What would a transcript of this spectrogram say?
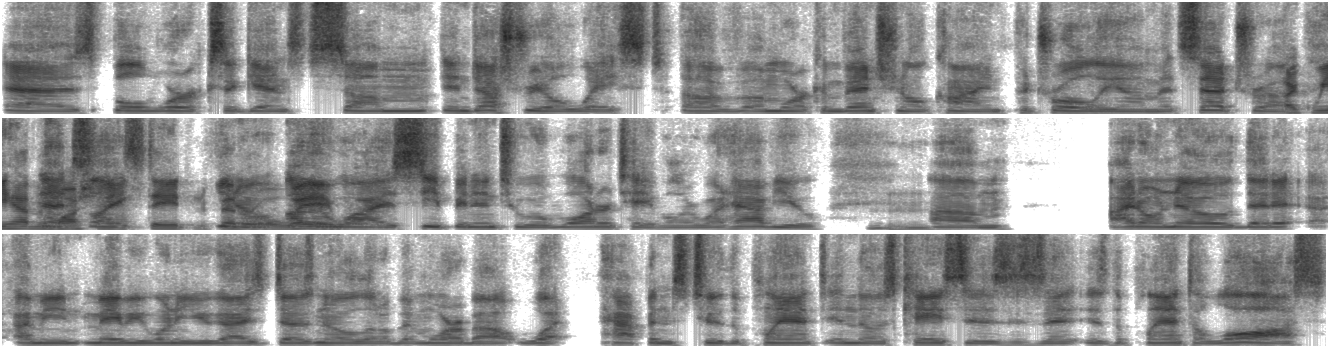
as bulwarks against some industrial waste of a more conventional kind, petroleum, etc. like we have in Washington like, State and you Federal know, Way? otherwise seeping into a water table or what have you. Mhm. Um, I don't know that it, I mean, maybe one of you guys does know a little bit more about what happens to the plant in those cases. Is it, is the plant a loss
